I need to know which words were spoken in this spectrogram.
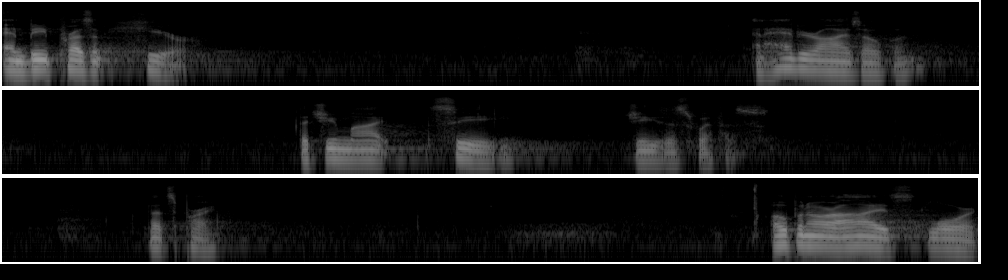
and be present here. And have your eyes open that you might see Jesus with us. Let's pray. Open our eyes, Lord.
